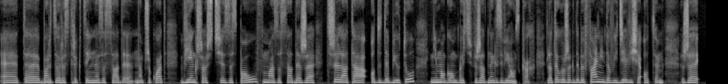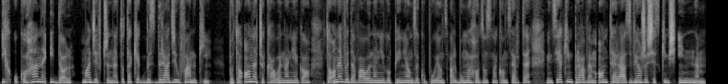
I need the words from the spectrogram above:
e, te bardzo restrykcyjne zasady. Na przykład większość zespołów ma zasadę, że trzy lata od debiutu nie mogą być w żadnych związkach. Dlatego, że gdyby fani dowiedzieli się o tym, że ich ukochany idol ma dziewczynę, to tak jakby zdradził fanki bo to one czekały na niego, to one wydawały na niego pieniądze kupując albumy, chodząc na koncerty, więc jakim prawem on teraz wiąże się z kimś innym?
